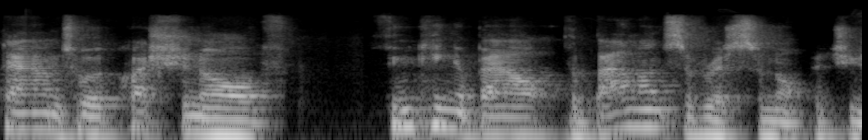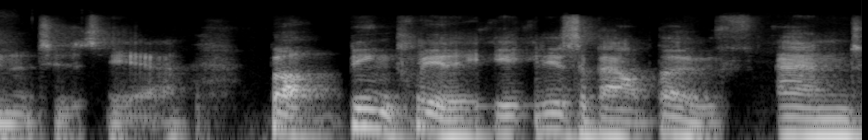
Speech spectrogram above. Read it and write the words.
down to a question of thinking about the balance of risks and opportunities here, but being clear, it, it is about both. And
